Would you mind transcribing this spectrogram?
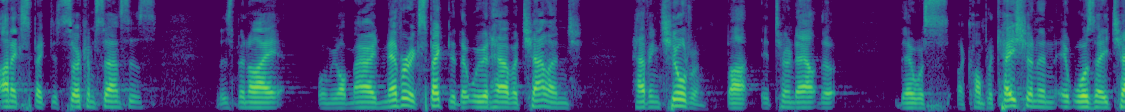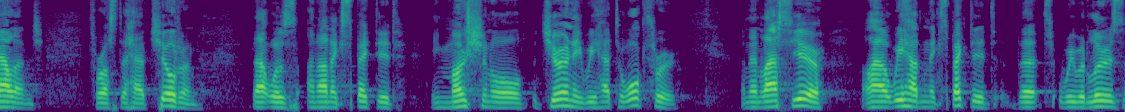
unexpected circumstances. Lisbon and I, when we got married, never expected that we would have a challenge having children, but it turned out that there was a complication and it was a challenge for us to have children. That was an unexpected emotional journey we had to walk through. And then last year, uh, we hadn't expected that we would lose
